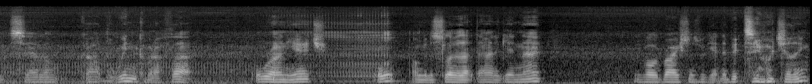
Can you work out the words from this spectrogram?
Let's see how long. God, the wind coming off that. All around the edge. Oh, I'm going to slow that down again now. The vibrations were getting a bit too much, I think.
